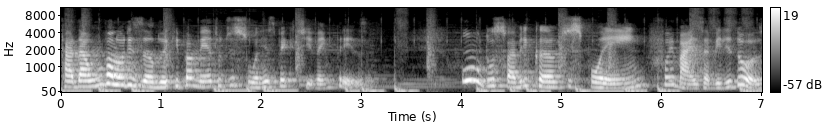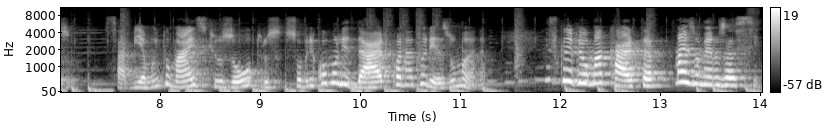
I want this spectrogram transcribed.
cada um valorizando o equipamento de sua respectiva empresa. Um dos fabricantes, porém, foi mais habilidoso. Sabia muito mais que os outros sobre como lidar com a natureza humana. Escreveu uma carta mais ou menos assim:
